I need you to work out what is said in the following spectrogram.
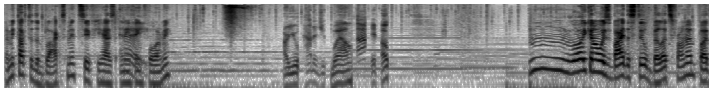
Let me talk to the blacksmith, see if he has anything Hey. for me. Are you? How did you? Well, if, oh, Mm, well, you can always buy the steel billets from him, but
